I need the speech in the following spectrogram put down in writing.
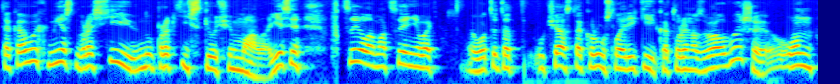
Таковых мест в России ну, практически очень мало. Если в целом оценивать вот этот участок русла реки, который назвал выше, он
